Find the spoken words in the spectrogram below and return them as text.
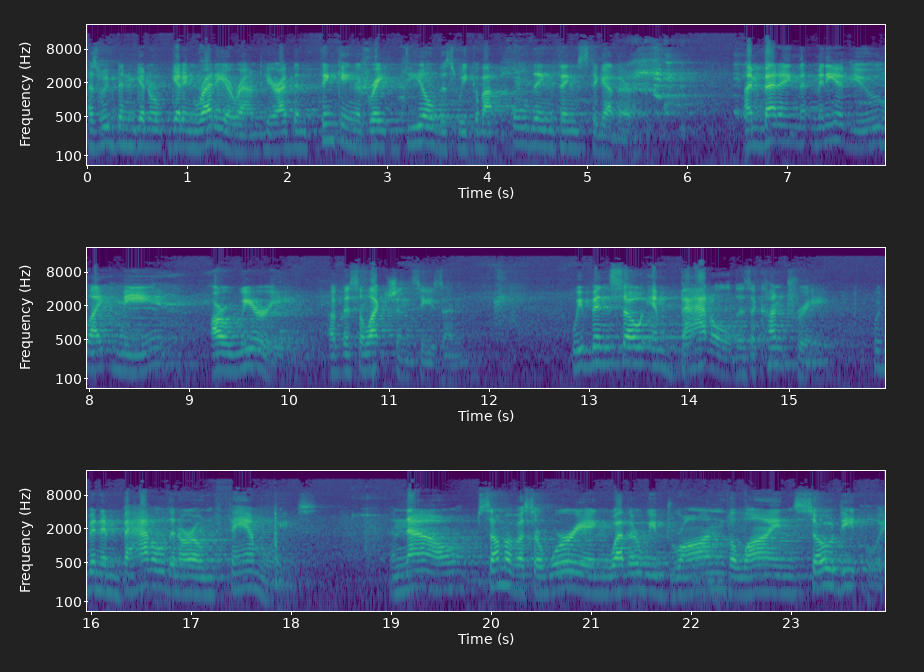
As we've been getting ready around here, I've been thinking a great deal this week about holding things together. I'm betting that many of you, like me, are weary of this election season. We've been so embattled as a country. We've been embattled in our own families. And now, some of us are worrying whether we've drawn the line so deeply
